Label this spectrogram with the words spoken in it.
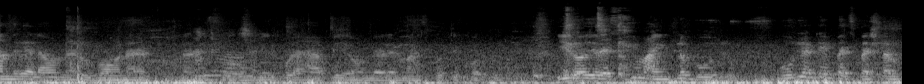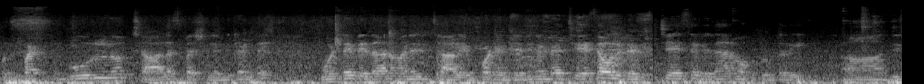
అందరూ ఎలా ఉన్నారు? బాగున్నారు. మీరు కూడా హ్యాపీగా ఉండాలని మనస్ఫూర్తి కోరుకుంటున్నాను ఈ రోజు రెసిపీ మా ఇంట్లో బూర్లు. బూర్లు అంటే స్పెషల్ అనుకోండి బట్ బూర్లలో చాలా స్పెషల్. ఎందుకంటే వండే విధానం అనేది చాలా ఇంపార్టెంట్ ఎందుకంటే చేసే వాళ్ళు చేసే విధానం ఒకటి ఉంటుంది. అది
